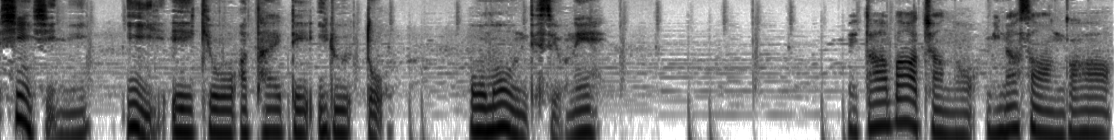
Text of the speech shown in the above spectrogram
心身にいい影響を与えていると思うんですよね。メタばあちゃんの皆さんが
